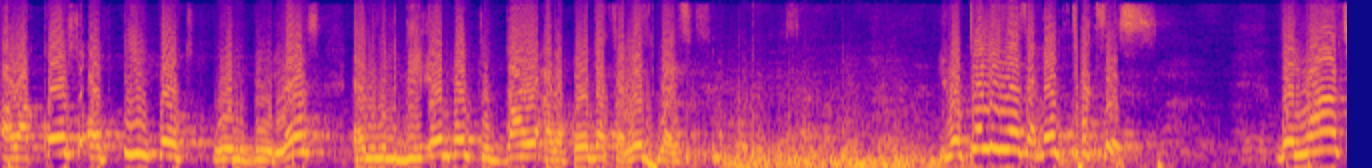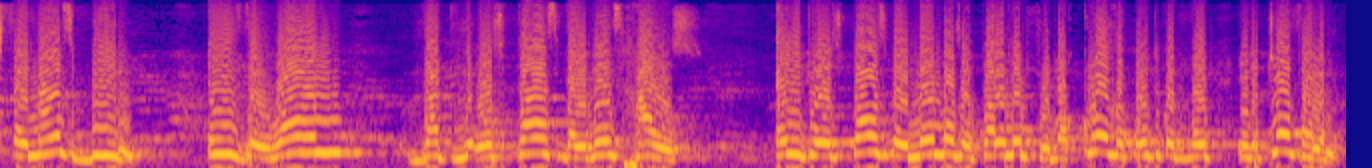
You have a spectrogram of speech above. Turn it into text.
our cost of import will be less and we'll be able to buy our products at less prices. You're telling us about taxes. The last finance bill is the one that was passed by this house and it was passed by members of parliament from across the political divide in the 12th parliament.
